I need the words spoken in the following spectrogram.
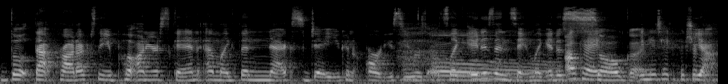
The, that product that you put on your skin and like the next day you can already see results like it is insane like it is Okay, so good we you take a picture. yeah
